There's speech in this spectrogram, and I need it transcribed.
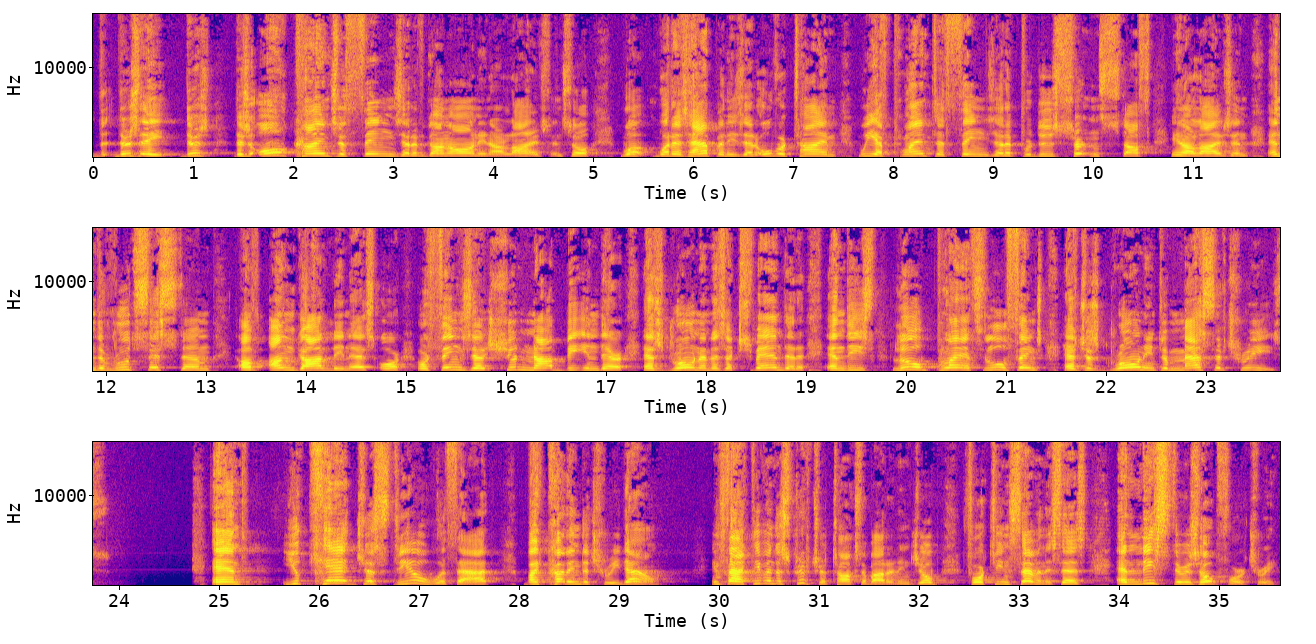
there's a there's there's all kinds of things that have gone on in our lives. And so what what has happened is that over time we have planted things that have produced certain stuff in our lives. And and the root system of ungodliness or or things that should not be in there has grown and has expanded. And these little plants little things have just grown into massive trees. And you can't just deal with that by cutting the tree down in fact, even the scripture talks about it in Job 14 7. It says, At least there is hope for a tree.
